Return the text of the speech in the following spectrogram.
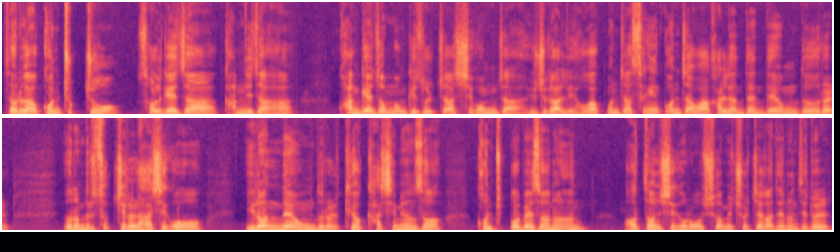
자, 우리가 건축주, 설계자, 감리자, 관계 전문 기술자, 시공자, 유지관리, 허가권자, 승인권자와 관련된 내용들을 여러분들이 숙지를 하시고 이런 내용들을 기억하시면서 건축법에서는 어떤 식으로 시험이 출제가 되는지를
